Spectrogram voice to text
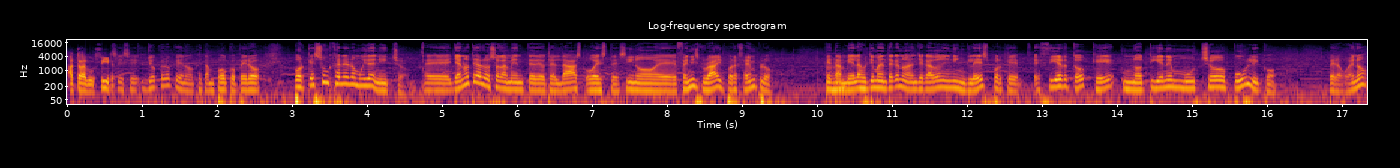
a traducir. Sí, sí, yo creo que no, que tampoco, pero porque es un género muy de nicho. Eh, ya no te hablo solamente de Hotel Dusk o este, sino eh, Phoenix Wright, por ejemplo. Que también las últimas entregas nos han llegado en inglés porque es cierto que no tiene mucho público. Pero bueno,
